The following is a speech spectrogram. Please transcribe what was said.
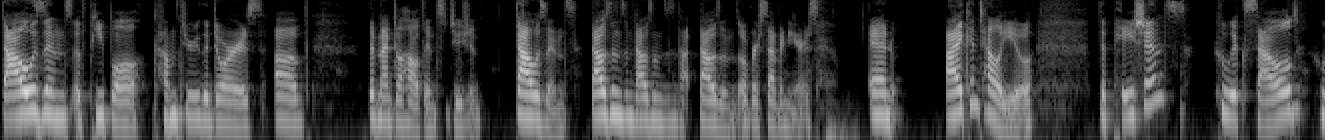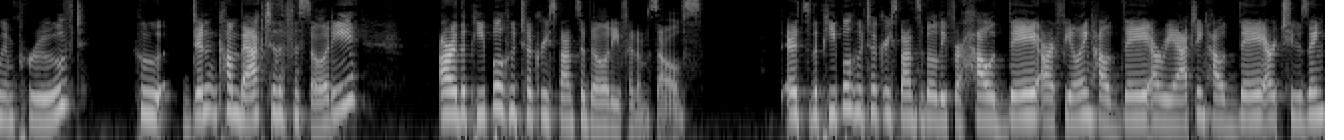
thousands of people come through the doors of the mental health institution. Thousands, thousands and thousands and thousands over 7 years. And I can tell you the patients who excelled, who improved, who didn't come back to the facility are the people who took responsibility for themselves. It's the people who took responsibility for how they are feeling, how they are reacting, how they are choosing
